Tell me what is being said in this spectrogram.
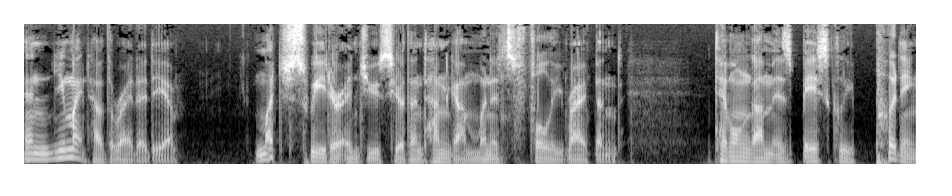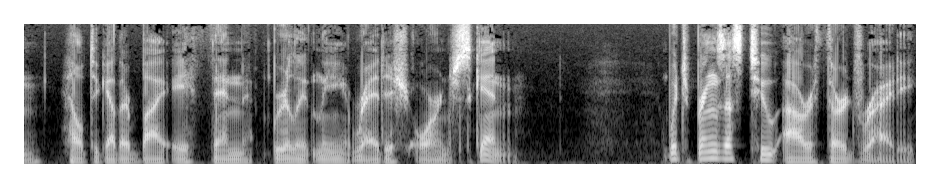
and you might have the right idea. Much sweeter and juicier than tangam when it's fully ripened. Tebongam is basically pudding held together by a thin, brilliantly reddish orange skin. Which brings us to our third variety.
